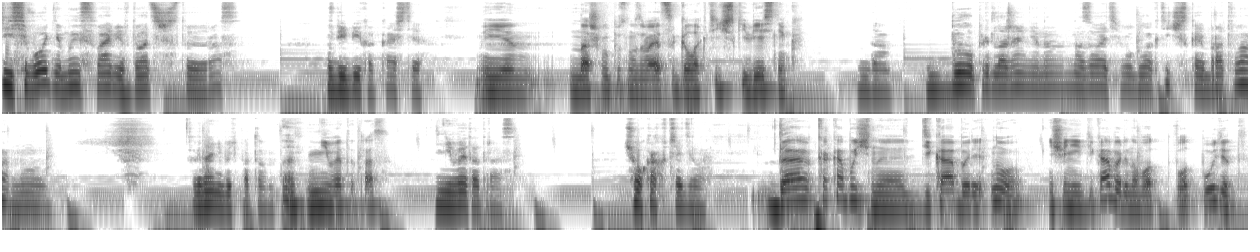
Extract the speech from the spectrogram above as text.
И сегодня мы с вами в 26 раз в Бибика Касте. И наш выпуск называется «Галактический вестник». Да. Было предложение на- назвать его «Галактическая братва», но когда-нибудь потом. Да, Не в этот раз. Не в этот раз. Чё, как у тебя дела? Да, как обычно, декабрь, ну, еще не декабрь, но вот, вот будет.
